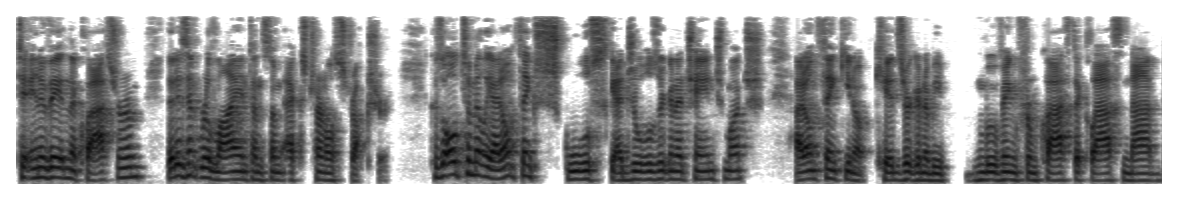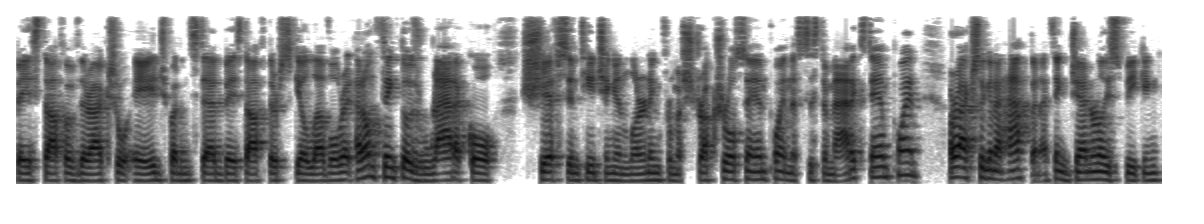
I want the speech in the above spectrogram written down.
to innovate in the classroom that isn't reliant on some external structure because ultimately i don't think school schedules are going to change much. I don't think you know kids are going to be moving from class to class not based off of their actual age but instead based off their skill level right? I don't think those radical shifts in teaching and learning from a structural standpoint and a systematic standpoint are actually going to happen. I think generally speaking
